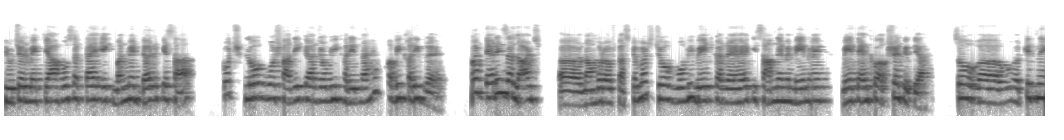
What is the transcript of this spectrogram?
फ्यूचर में क्या हो सकता है? एक मन में डर के साथ कुछ लोग वो शादी का जो भी खरीदना है अभी खरीद रहे हैं। But there is a large number of customers जो वो भी वेट कर रहे हैं कि सामने में मई में मई टेंथ को अक्षय तृतीया है। सो so, uh, कितने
